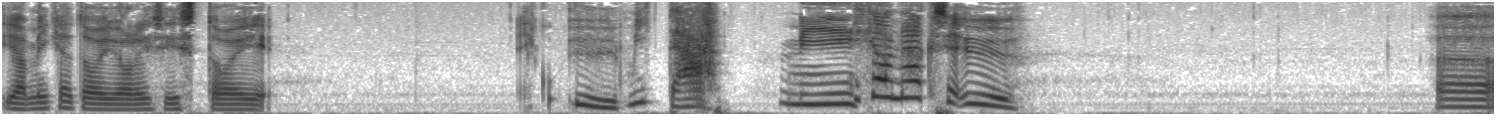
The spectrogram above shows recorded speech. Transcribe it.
ja mikä toi oli siis toi, ei kun Y, mitä? Niin. Mikä on X ja Y? Öö,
